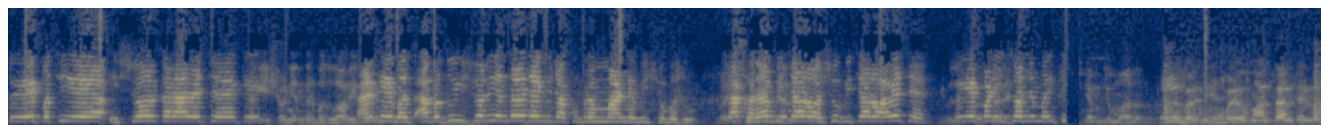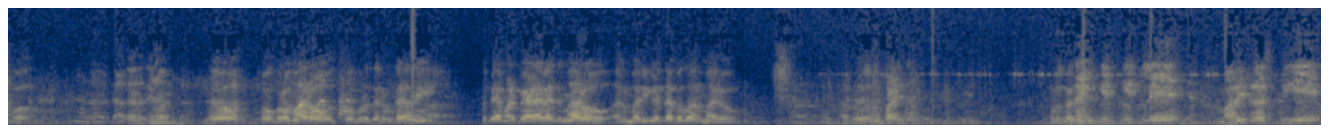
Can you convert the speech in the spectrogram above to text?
તો એ પછી એ ઈશ્વર કરાવે છે કે ઈશ્વરની અંદર બધું આવી કારણ કે આ બધું ઈશ્વરની અંદર જ આવી ગયું છે આખું બ્રહ્માંડ ને વિશ્વ બધું. તો આ ખરાબ વિચારો અશુભ વિચારો આવે છે તો એ પણ ઈશ્વર ને માહિતી એમ જો માનો ને? એવું માનતા નથી લોકો. દાદા નથી માનતા. જો છોકરો મારો છોકરો ધર્મ થયો ને તો બે મણ પેડા મારો અને મરી ગયો ત્યાં ભગવાન માર્યો એટલે મારી દ્રષ્ટિએ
